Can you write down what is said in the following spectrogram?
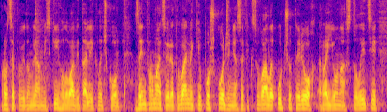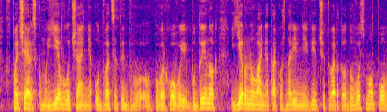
Про це повідомляв міський голова Віталій Кличко. За інформацією рятувальників, пошкодження зафіксували у чотирьох районах столиці. В Печерському є влучання у 22-поверховий будинок. Є руйнування також на рівні від 4 до 8 поверху.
